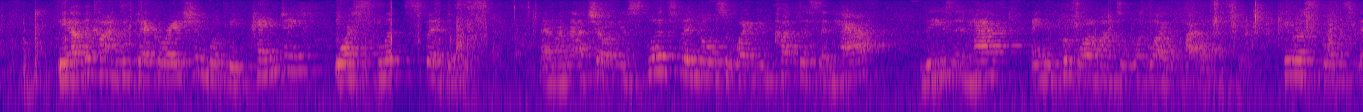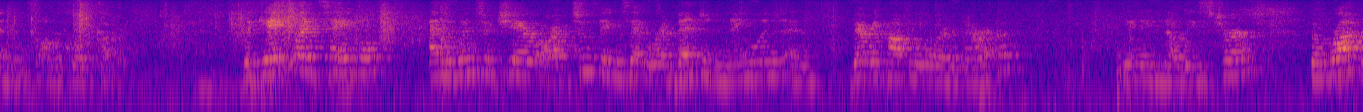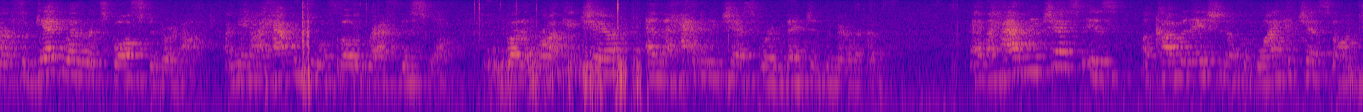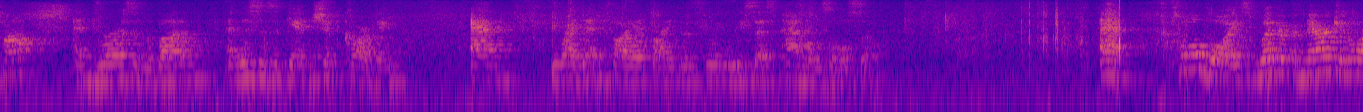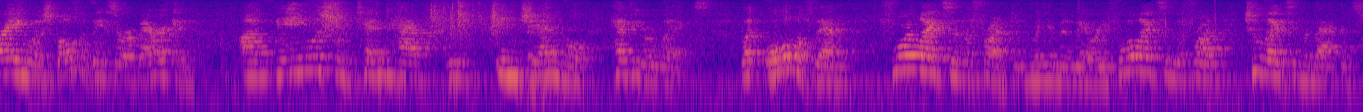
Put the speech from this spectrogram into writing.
The other kinds of decoration would be painting or split spindles. And I'm not showing you split spindles are when you cut this in half, these in half, and you put one on to look like a pilaster. Here are split spindles on the court cupboard. The gate leg table and the Windsor chair are two things that were invented in England and very popular in America. You need to know these terms. The rocker, forget whether it's Boston or not. I mean, I happen to have photographed this one. But a rocket chair and the Hadley chest were invented in America. And the Hadley chest is a combination of the blanket chest on top and drawers at the bottom. And this is again chip carving. And you identify it by the three recessed panels also. And tall boys, whether American or English, both of these are American. Um, the English would tend to have, in general, heavier legs. But all of them, four legs in the front in William and Mary, four legs in the front, two legs in the back, and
